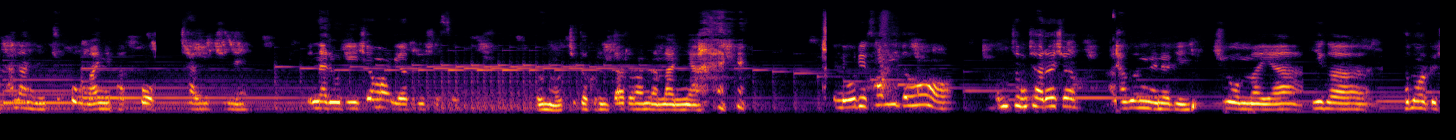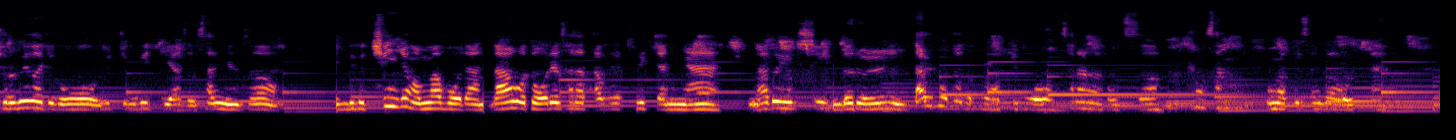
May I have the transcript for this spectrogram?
하나님 축복 많이 받고 잘 지내. 옛날에 우리 시어머니가 그러셨어요. 너는 어찌다 그런 딸을 하나 낳냐. 근데 우리 사위도 엄청 잘하셔. 작은 며느리 지우 엄마야. 네가 고등학교 졸업해가지고 일찍 우리 집에 와서 살면서 네가 친정 엄마보다 나하고 더 오래 살았다고 그랬지 않냐. 나도 역시 너를 딸보다도 더 아끼고 사랑하고 있어. 항상 고맙게 생각하고 있다.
